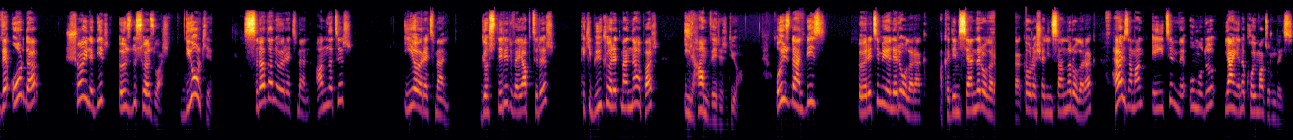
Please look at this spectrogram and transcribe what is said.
Ve orada şöyle bir özlü söz var. Diyor ki, sıradan öğretmen anlatır, iyi öğretmen gösterir ve yaptırır. Peki büyük öğretmen ne yapar? İlham verir diyor. O yüzden biz öğretim üyeleri olarak, akademisyenler olarak, uğraşan insanlar olarak her zaman eğitim ve umudu yan yana koymak zorundayız.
